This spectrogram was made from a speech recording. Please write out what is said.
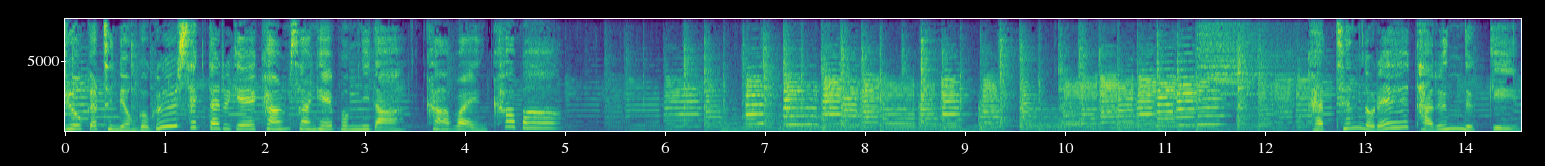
주옥 같은 명곡을 색다르게 감상해 봅니다. Cover and Cover. 같은 노래 다른 느낌.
